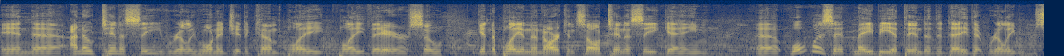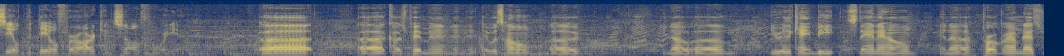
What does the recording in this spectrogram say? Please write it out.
And uh, I know Tennessee really wanted you to come play play there. So getting to play in an Arkansas Tennessee game, uh, what was it maybe at the end of the day that really sealed the deal for Arkansas for you? Uh, uh, Coach Pittman, and it, was home. Uh, you know, um, you really can't beat staying at home in a program that's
